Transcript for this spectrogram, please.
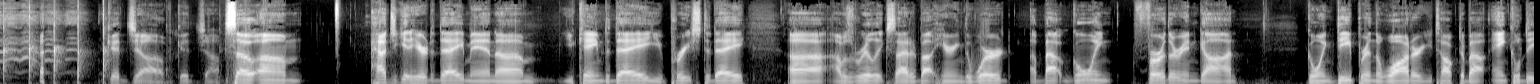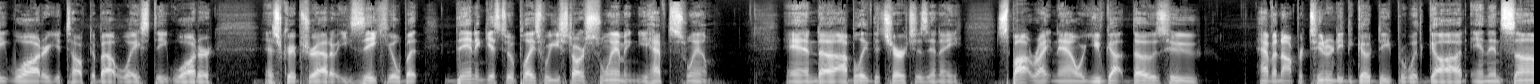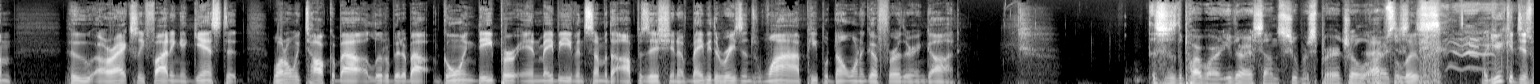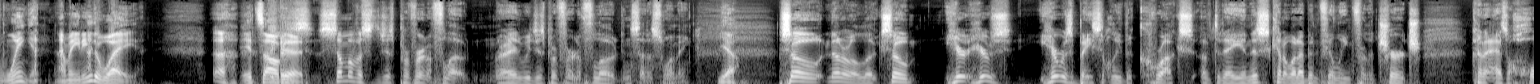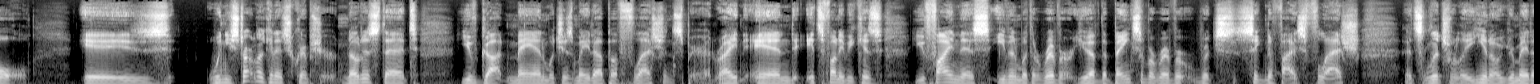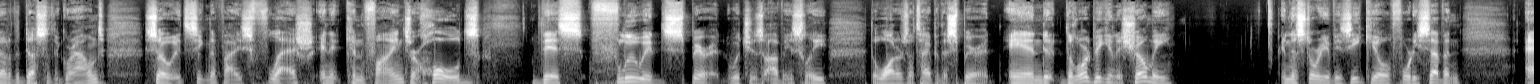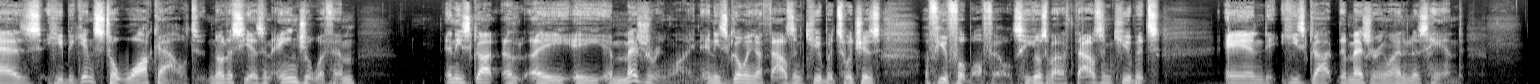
Good job. Good job. So, um, how'd you get here today, man? Um, you came today. You preached today. Uh, I was really excited about hearing the word about going further in God, going deeper in the water. You talked about ankle deep water. You talked about waist deep water, and scripture out of Ezekiel. But then it gets to a place where you start swimming. You have to swim, and uh, I believe the church is in a spot right now where you've got those who have an opportunity to go deeper with God, and then some who are actually fighting against it. Why don't we talk about a little bit about going deeper and maybe even some of the opposition of maybe the reasons why people don't want to go further in God? This is the part where either I sound super spiritual or I Absolutely. just, or you could just wing it. I mean, either way, it's all good. some of us just prefer to float, right? We just prefer to float instead of swimming. Yeah. So no, no, no. Look, so here, here's here was basically the crux of today, and this is kind of what I've been feeling for the church, kind of as a whole, is when you start looking at Scripture. Notice that you've got man, which is made up of flesh and spirit, right? And it's funny because you find this even with a river. You have the banks of a river, which signifies flesh. It's literally, you know, you're made out of the dust of the ground, so it signifies flesh, and it confines or holds this fluid spirit, which is obviously the water's a type of the spirit. And the Lord began to show me in the story of Ezekiel 47 as he begins to walk out. Notice he has an angel with him. And he's got a, a, a, measuring line, and he's going a thousand cubits, which is a few football fields. He goes about a thousand cubits, and he's got the measuring line in his hand.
